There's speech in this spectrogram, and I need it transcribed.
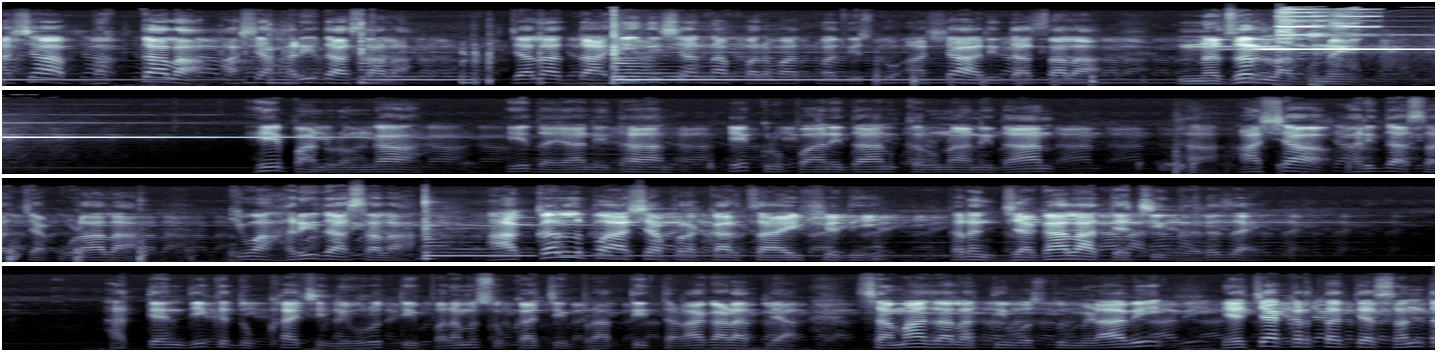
अशा भक्ताला अशा हरिदासाला ज्याला दाही दिशांना परमात्मा दिसतो अशा हरिदासाला नजर लागू नये. हे पांडुरंगा हे दयानिधान हे कृपानिधान करुणानिधान हा अशा हरिदासाच्या कुळाला किंवा हरिदासाला अकल्प अशा प्रकारचं आयुष्य दे कारण जगाला त्याची गरज आहे. अत्यंतिक दुःखाची निवृत्ती परमसुखाची प्राप्ती तळागाळातल्या समाजाला ती वस्तू मिळावी याच्याकरता त्या संत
